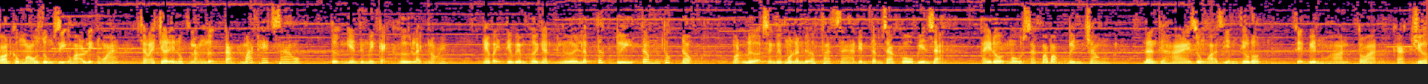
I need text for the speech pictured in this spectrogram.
Còn không mau dùng dị hỏa luyện hóa, chẳng lẽ chờ đến lúc năng lượng tản mát hết sao? Tự nhiên đứng bên cạnh hừ lạnh nói. Nghe vậy tiêu viêm hơi ngẩn người lập tức tùy tâm thúc động. Ngọn lửa xanh biếc một lần nữa phát ra đem tấm da khô biến dạng, thay đổi màu sắc bao bọc bên trong. Lần thứ hai dùng hỏa diễm tiêu đốt, diễn biến hoàn toàn khác trước.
